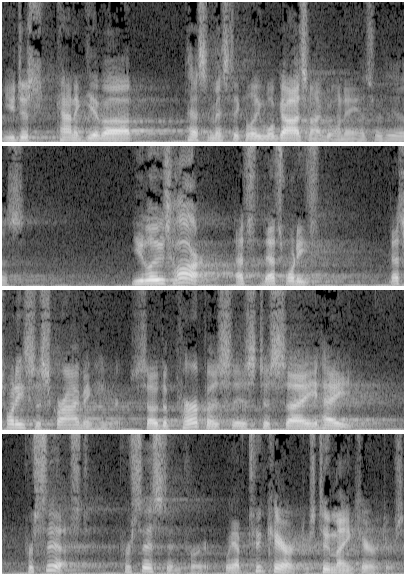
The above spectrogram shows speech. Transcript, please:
you just kind of give up pessimistically, well, God's not going to answer this. You lose heart. That's, that's, what he's, that's what he's describing here. So the purpose is to say, hey, persist persist in prayer. We have two characters, two main characters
